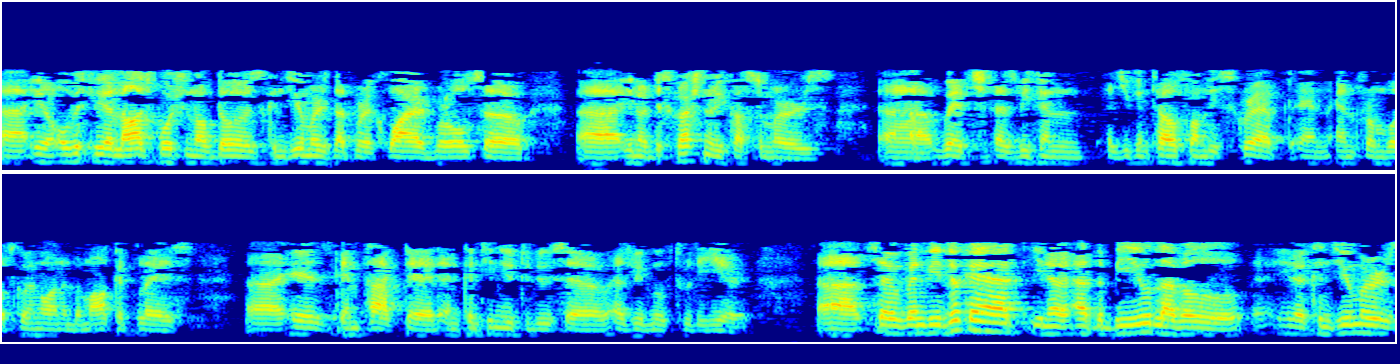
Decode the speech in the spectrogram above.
Uh, you know, obviously a large portion of those consumers that were acquired were also, you know, discretionary customers, which as we can as you can tell from the script and from what's going on in the marketplace, is impacted and continue to do so as we move through the year. When we look at, you know, at the BU level, you know, consumers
